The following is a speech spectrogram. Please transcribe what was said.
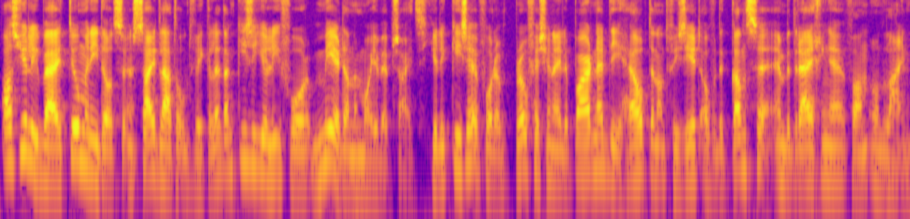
Als jullie bij Too Many Dots een site laten ontwikkelen, dan kiezen jullie voor meer dan een mooie website. Jullie kiezen voor een professionele partner die helpt en adviseert over de kansen en bedreigingen van online.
